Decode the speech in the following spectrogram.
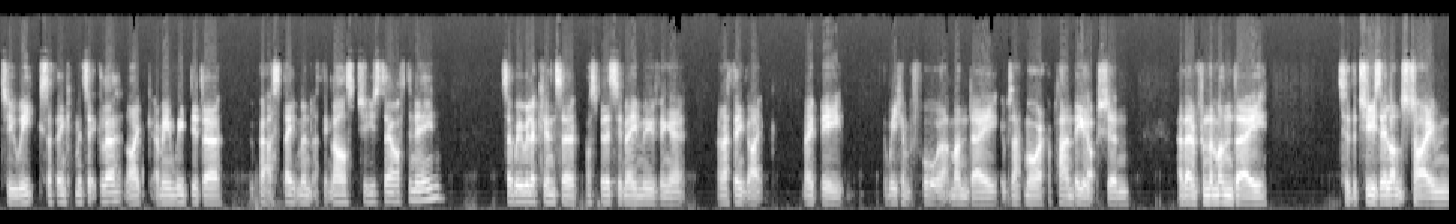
two weeks. I think in particular, like I mean, we did a we put out a statement I think last Tuesday afternoon, so we were looking into possibility of maybe moving it, and I think like maybe the weekend before that Monday, it was like more like a Plan B option, and then from the Monday to the Tuesday lunchtime,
